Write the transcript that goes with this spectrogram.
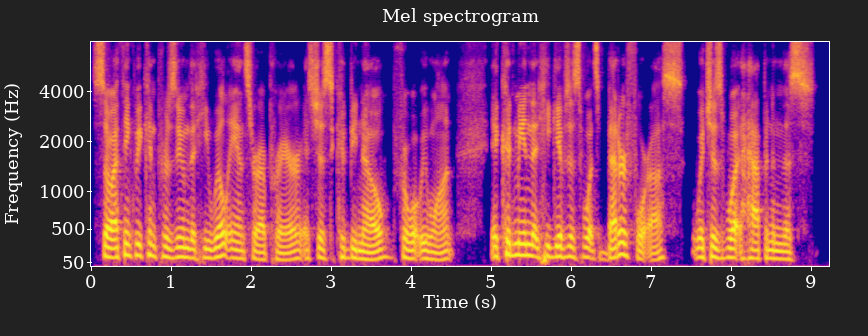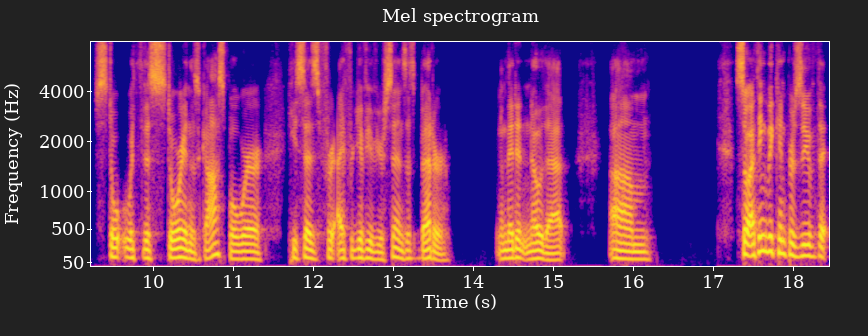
So I think we can presume that he will answer our prayer. It's just it could be no for what we want. It could mean that he gives us what's better for us, which is what happened in this sto- with this story in this gospel where he says, "For I forgive you of your sins." That's better, and they didn't know that. Um, so I think we can presume that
